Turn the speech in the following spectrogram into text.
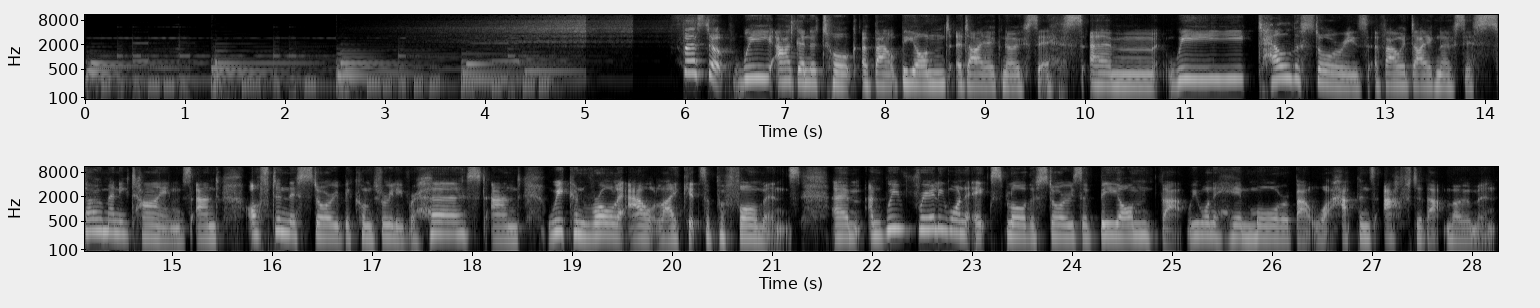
you First up, we are going to talk about beyond a diagnosis. Um, we tell the stories of our diagnosis so many times, and often this story becomes really rehearsed, and we can roll it out like it's a performance. Um, and we really want to explore the stories of beyond that. We want to hear more about what happens after that moment.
